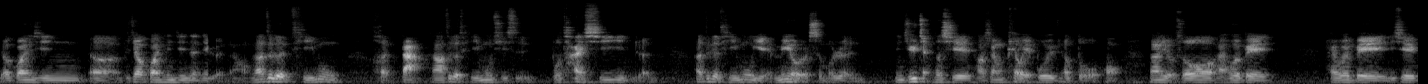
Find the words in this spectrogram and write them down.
比较关心呃比较关心精神病人的哈，那这个题目很大，然后这个题目其实不太吸引人，那这个题目也没有什么人，你去讲这些好像票也不会比较多哈，那有时候还会被还会被一些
